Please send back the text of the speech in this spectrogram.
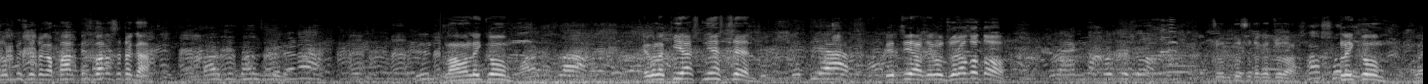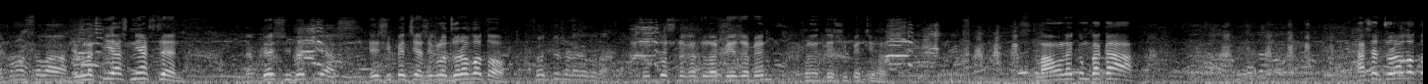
চব্বিশশো টাকা পার পিস বারোশো টাকা। সালাম আলাইকুম। এগুলো কি হাঁস নিয়ে আসছেন? পেঁচি হাঁস এগুলো জোড়া কত? চোদ্দশো টাকা জোড়া। ওয়ালাইকুম ওয়ালাইকুম আসসালাম। এগুলো কি হাঁস নিয়ে আসছেন? দেশি পেটিয়াস দেশি পেঁচি হাঁস এগুলো জোড়া কত? চোদ্দশো টাকা তোরা চোদ্দশো টাকা জোড়া পেয়ে যাবেন এখানে দেশি পেঁচি হাঁস সালাম আলাইকুম কাকা। হাঁসের জোড়া কত?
